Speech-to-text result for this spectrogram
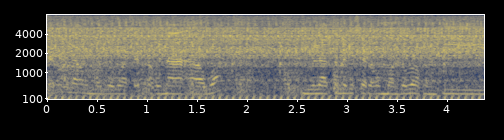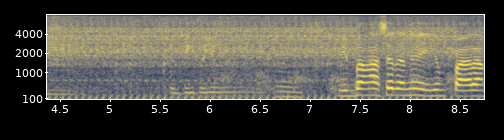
Pero wala akong magawa sir. Ako naaawa. Wala talaga sir akong magawa kundi sundin ko yung Hmm. Iba nga sir ano eh, yung parang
